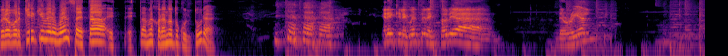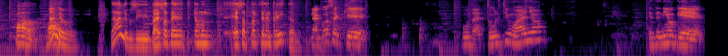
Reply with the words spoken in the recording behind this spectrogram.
¿Pero por qué? ¡Qué vergüenza! Está, est- está mejorando tu cultura. ¿Quieren que le cuente la historia de Real? Vamos, vamos. Dale, weón. Dale, pues si para eso te, te estamos. Esa es parte de la entrevista. La cosa es que, puta, estos últimos años he tenido que,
